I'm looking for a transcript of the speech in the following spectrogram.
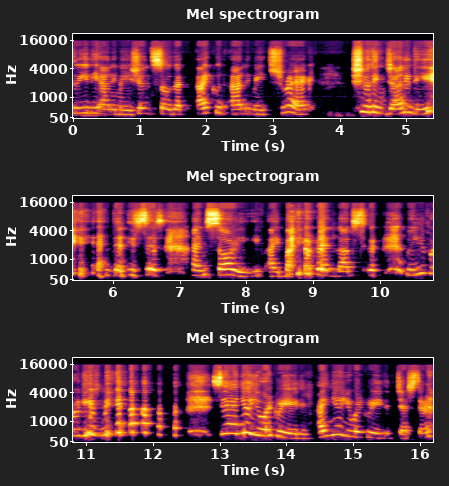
3D animation so that I could animate Shrek shooting Johnny D. and then he says, I'm sorry if I buy a red lobster. Will you forgive me? See, I knew you were creative. I knew you were creative, Chester.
